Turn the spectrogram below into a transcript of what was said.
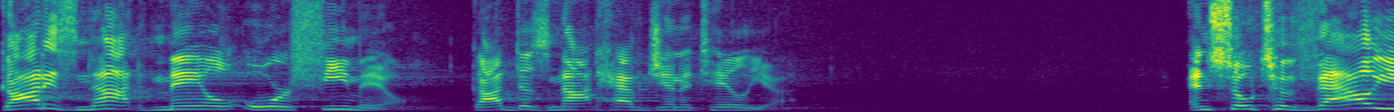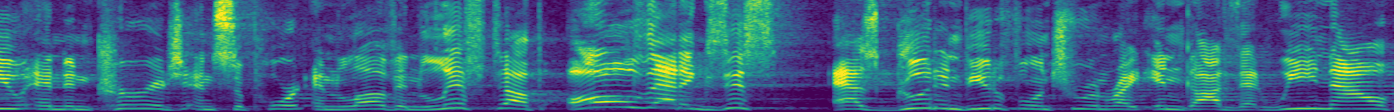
God is not male or female, God does not have genitalia. And so, to value and encourage and support and love and lift up all that exists as good and beautiful and true and right in God that we now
